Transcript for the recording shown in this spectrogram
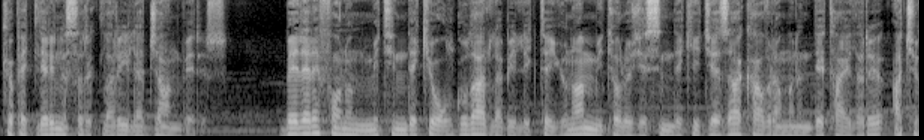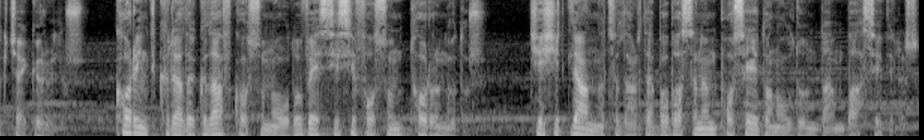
köpeklerin ısırıklarıyla can verir. Belerefon'un mitindeki olgularla birlikte Yunan mitolojisindeki ceza kavramının detayları açıkça görülür. Korint kralı Glafkos'un oğlu ve Sisyphos'un torunudur. Çeşitli anlatılarda babasının Poseidon olduğundan bahsedilir.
